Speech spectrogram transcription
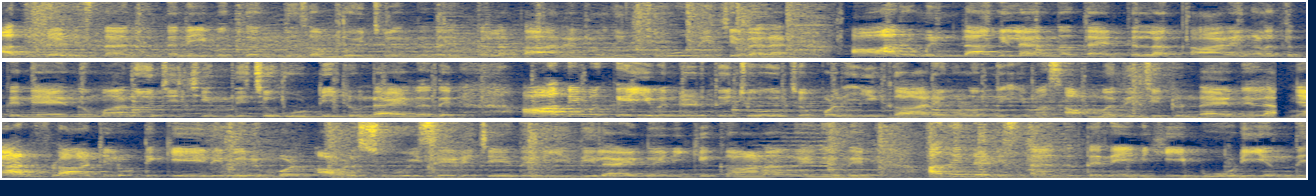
അതിന്റെ അടിസ്ഥാനത്തിൽ തന്നെ ഇവക്ക് എന്ത് സംഭവിച്ചു എന്ന തരത്തിലുള്ള കാര്യങ്ങൾ ചോദിച്ചു വരാൻ ആരും ഉണ്ടാകില്ല എന്ന തരത്തിലുള്ള കാര്യങ്ങളൊക്കെ തന്നെയായിരുന്നു മനോജി ചിന്തിച്ചു കൂട്ടിയിട്ടുണ്ടായിരുന്നത്. ആദ്യമൊക്കെ ഇവന്റെ അടുത്ത് ചോദിച്ചപ്പോൾ ഈ കാര്യങ്ങളൊന്നും ഇവ സമ്മതിച്ചിട്ടുണ്ടായിരുന്നില്ല. ഞാൻ ഫ്ലാറ്റിലോട്ട് കയറി വരുമ്പോൾ അവൾ സൂയിസൈഡ് ചെയ്ത രീതിയിലായിരുന്നു എനിക്ക് കാണാൻ കഴിഞ്ഞത്. അതിന്റെ അടിസ്ഥാനത്തിൽ തന്നെ എനിക്ക് ഈ ബോഡി എന്ത്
